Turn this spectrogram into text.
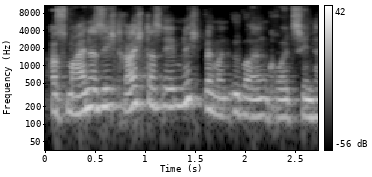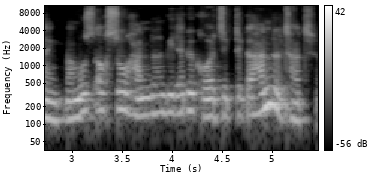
Aus meiner Sicht reicht das eben nicht, wenn man überall ein Kreuz hinhängt. Man muss auch so handeln, wie der Gekreuzigte gehandelt hat.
